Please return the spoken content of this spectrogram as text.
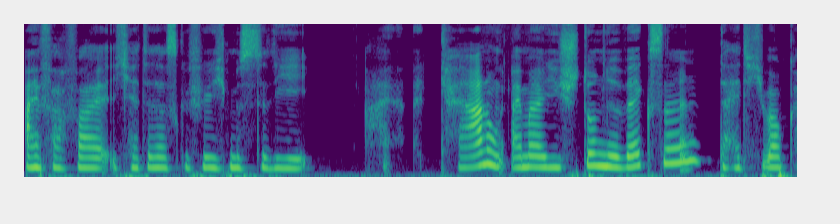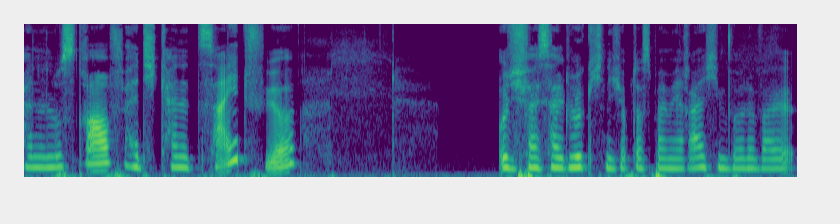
Einfach weil ich hätte das Gefühl, ich müsste die, keine Ahnung, einmal die Stunde wechseln. Da hätte ich überhaupt keine Lust drauf, hätte ich keine Zeit für. Und ich weiß halt wirklich nicht, ob das bei mir reichen würde, weil,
